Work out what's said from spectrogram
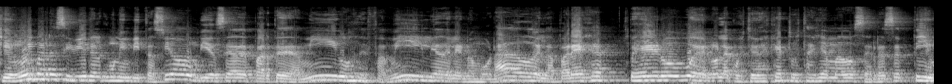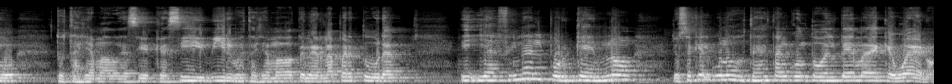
quien hoy va a recibir alguna invitación, bien sea de parte de amigos, de familia, del enamorado, de la pareja, pero bueno, la cuestión es que tú estás llamado a ser receptivo, tú estás llamado a decir que sí, Virgo, estás llamado a tener la apertura, y, al final, ¿por qué no? Yo sé que algunos de ustedes están con todo el tema de que, bueno,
